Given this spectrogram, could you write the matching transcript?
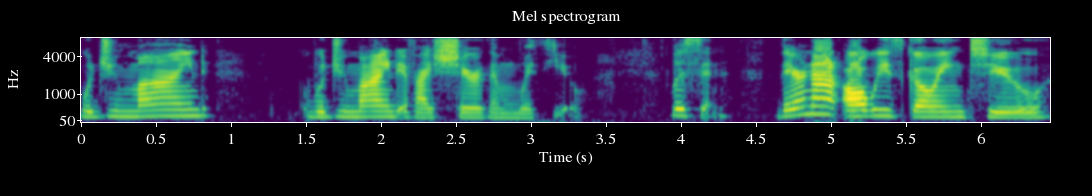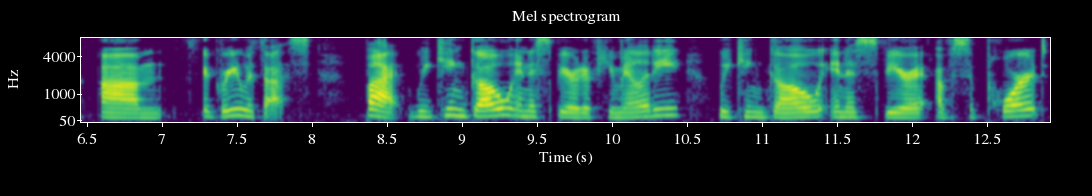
Would you mind would you mind if I share them with you? Listen, they're not always going to um, agree with us, but we can go in a spirit of humility. We can go in a spirit of support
